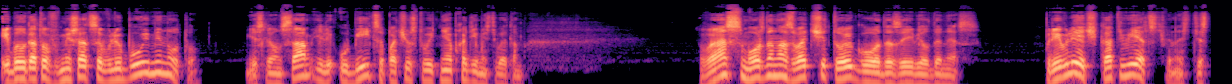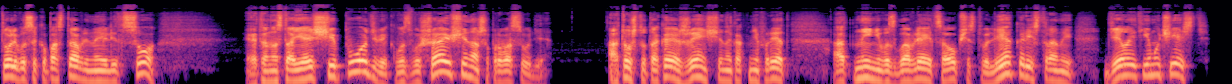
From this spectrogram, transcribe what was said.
и был готов вмешаться в любую минуту, если он сам или убийца почувствует необходимость в этом. «Вас можно назвать читой года», — заявил Денес. «Привлечь к ответственности столь высокопоставленное лицо — это настоящий подвиг, возвышающий наше правосудие. А то, что такая женщина, как Нефред, отныне возглавляет сообщество лекарей страны, делает ему честь.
